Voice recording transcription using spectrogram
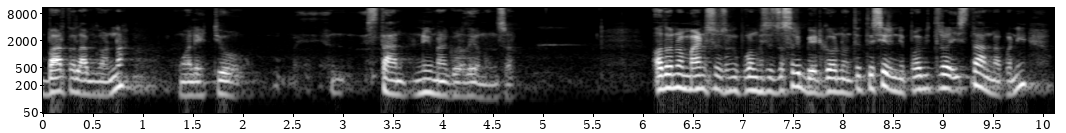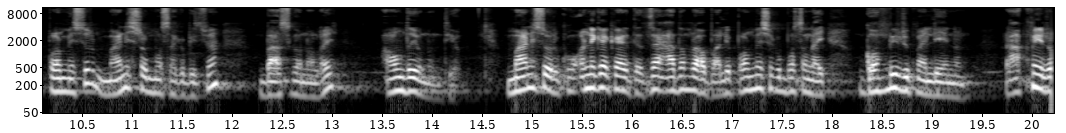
वार्तालाप गर्न उहाँले त्यो स्थान निर्माण गर्दै हुनुहुन्छ। अदनमा मानिसहरूसँग परमेश्वर जसरी भेट गर्नुहुन्थ्यो त्यसरी नै पवित्र स्थानमा पनि परमेश्वर मानिस र मसाको बिचमा बास गर्नलाई आउँदै हुनुहुन्थ्यो। मानिसहरूको अनेकाकारिता जहाँ आदम र हब्बाले परमेश्वरको वचनलाई गम्भीर रूपमा लिएनन् र आफ्नै र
